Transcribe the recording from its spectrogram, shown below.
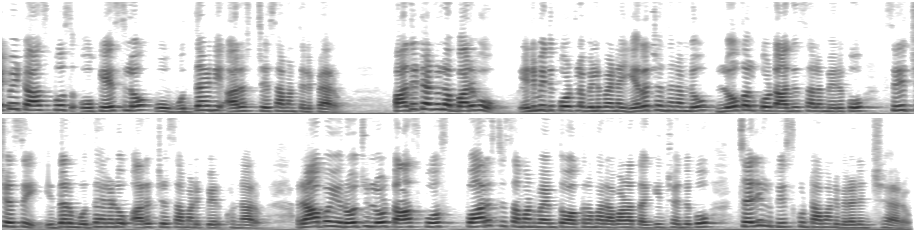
ఏపీ టాస్క్ ఫోర్స్ ఓ కేసులో ఓ ముద్దాయిని అరెస్ట్ చేశామని తెలిపారు. పది టన్నుల బరువు ఎనిమిది కోట్ల విలువైన ఎర్రచందనంను లోకల్ కోర్టు ఆదేశాల మేరకు సీజ్ చేసి ఇద్దరు ముద్దాయిలను అరెస్ట్ చేశామని పేర్కొన్నారు. రాబోయే రోజుల్లో టాస్క్ ఫోర్స్ ఫారెస్ట్ సమన్వయంతో అక్రమ రవాణా తగ్గించేందుకు చర్యలు తీసుకుంటామని వెల్లడించారు.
